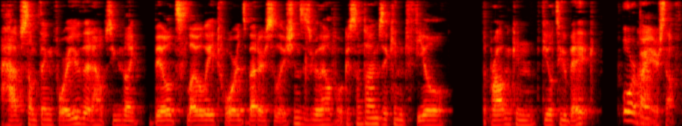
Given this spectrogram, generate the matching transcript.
have something for you that helps you like build slowly towards better solutions is really helpful because sometimes it can feel the problem can feel too big or by um, yourself.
